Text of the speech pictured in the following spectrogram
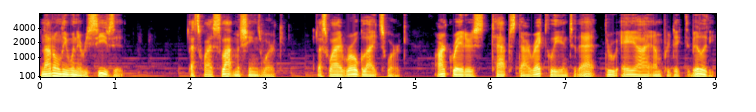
not only when it receives it. That's why slot machines work. That's why roguelites work. Arc Raiders taps directly into that through AI unpredictability.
